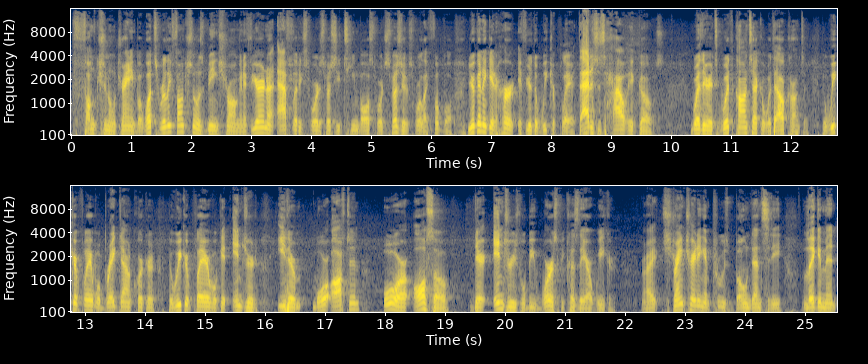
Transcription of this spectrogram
functional training, but what's really functional is being strong. And if you're in an athletic sport, especially team ball sports, especially a sport like football, you're going to get hurt if you're the weaker player. That is just how it goes. Whether it's with contact or without contact. The weaker player will break down quicker. The weaker player will get injured either more often or also their injuries will be worse because they are weaker, right? Strength training improves bone density, ligament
